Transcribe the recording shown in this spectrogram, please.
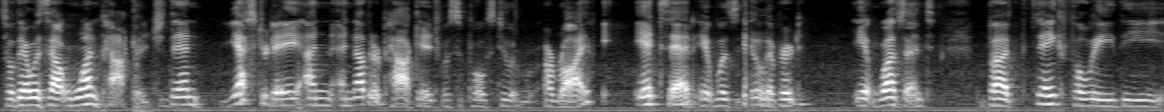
So there was that one package. Then yesterday, an, another package was supposed to arrive. It said it was delivered. It wasn't. But thankfully, the,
